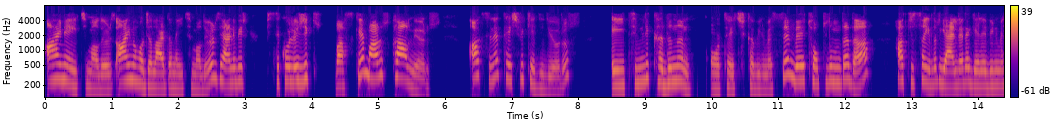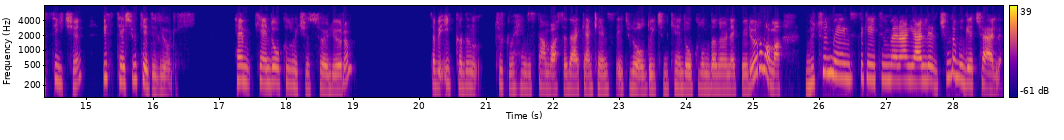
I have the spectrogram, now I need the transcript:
Aynı eğitim alıyoruz. Aynı hocalardan eğitim alıyoruz. Yani bir psikolojik baskıya maruz kalmıyoruz. Aksine teşvik ediliyoruz. Eğitimli kadının ortaya çıkabilmesi ve toplumda da hatırı sayılır yerlere gelebilmesi için biz teşvik ediliyoruz. Hem kendi okulum için söylüyorum. Tabii ilk kadın Türk mühendisten bahsederken kendisi de İTÜ'lü olduğu için kendi okulumdan örnek veriyorum ama bütün mühendislik eğitim veren yerler için de bu geçerli.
